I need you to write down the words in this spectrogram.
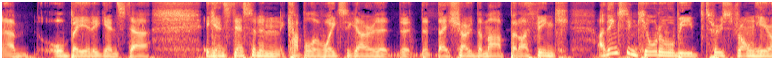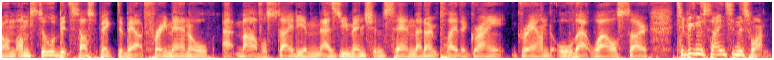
um, albeit against uh, against Essendon a couple of weeks ago that, that, that, they showed them up. But I think I think St Kilda will be too strong here. I'm, I'm still a bit suspect about Fremantle at Marvel Stadium, as you mentioned, Sam. They don't play the gra- ground all that well, so tipping the Saints in this one.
